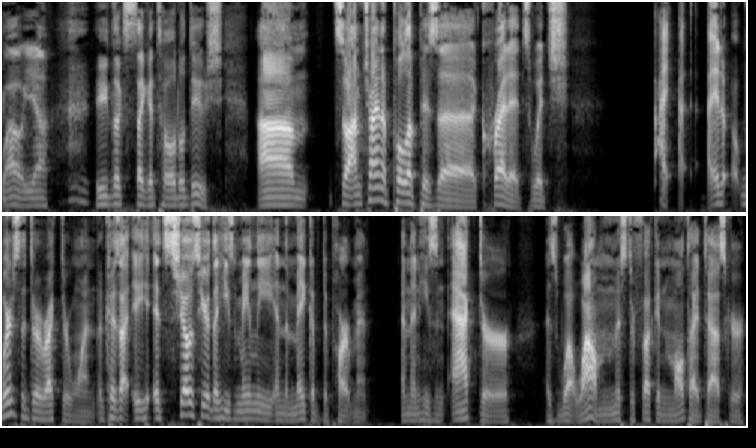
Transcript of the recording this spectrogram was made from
Wow, yeah. he looks like a total douche. Um, so I'm trying to pull up his uh credits, which I, I, where's the director one? Because I, it shows here that he's mainly in the makeup department, and then he's an actor as well. Wow, Mister fucking multitasker.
